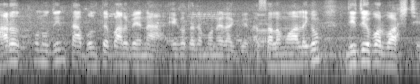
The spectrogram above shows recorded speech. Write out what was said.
ভারত কোনো দিন তা বলতে পারবে না। এ কথাটা মনে রাখবেন। আসসালামু আলাইকুম। দ্বিতীয় পর্ব আসছে।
